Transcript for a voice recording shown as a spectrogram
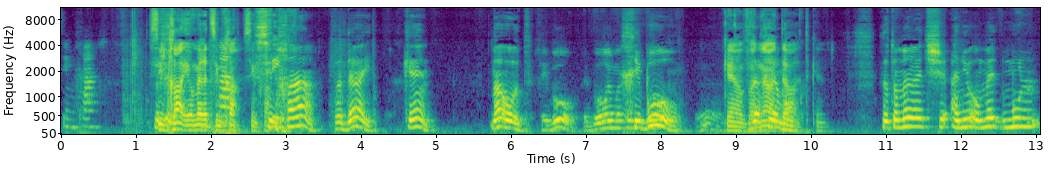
שמחה. שמחה, היא אומרת שמחה, שמחה. ודאי, כן. מה עוד? חיבור. חיבור עם הקדוש חיבור. כן, הבנה. דעת, כן. זאת אומרת שאני עומד מול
